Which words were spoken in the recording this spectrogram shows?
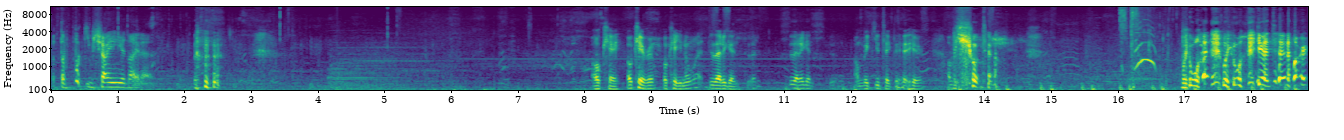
What the fuck you shining your light at? okay, okay, Rib. Okay, you know what? Do that again. Do that. Do that again. Do that. I'll make you take the hit here. I'll make you go down. Wait, what? Wait, what? You had 10 heart.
